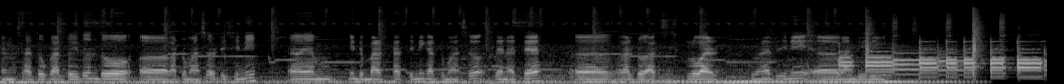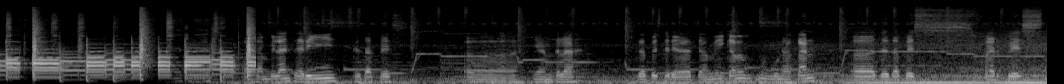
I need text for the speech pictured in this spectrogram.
Yang satu kartu itu untuk uh, kartu masuk di sini uh, yang Indomaret ini kartu masuk dan ada uh, kartu akses keluar. Di mana di sini uh, mandiri dari database uh, yang telah database dari alat kami. Kami menggunakan uh, database Firebase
